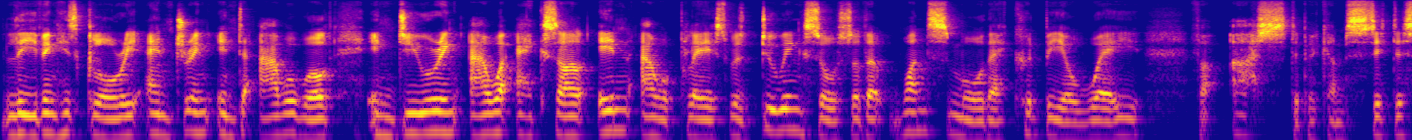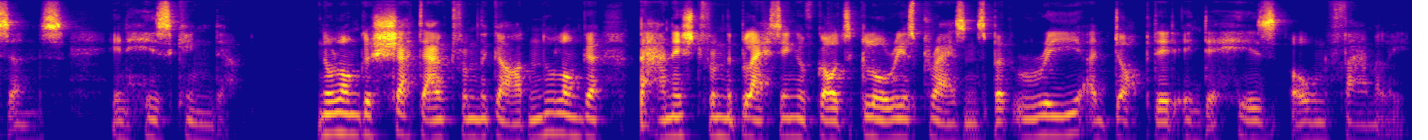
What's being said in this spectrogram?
leaving his glory, entering into our world, enduring our exile in our place, was doing so so that once more there could be a way for us to become citizens in his kingdom no longer shut out from the garden, no longer banished from the blessing of God's glorious presence, but re-adopted into his own family.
